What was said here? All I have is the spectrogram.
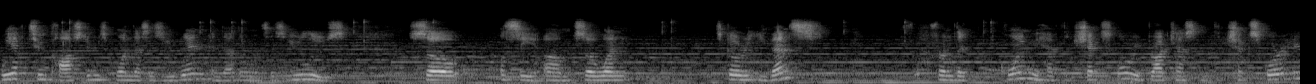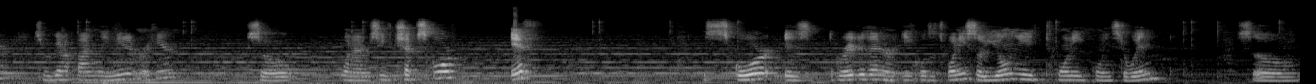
we have two costumes, one that says you win and the other one says you lose. So let's see, um, so when, let's go to events, from the coin we have the check score, we broadcasted the check score here, so we're gonna finally need it right here. So when I receive check score, if the score is greater than or equal to 20, so you only need 20 points to win, so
